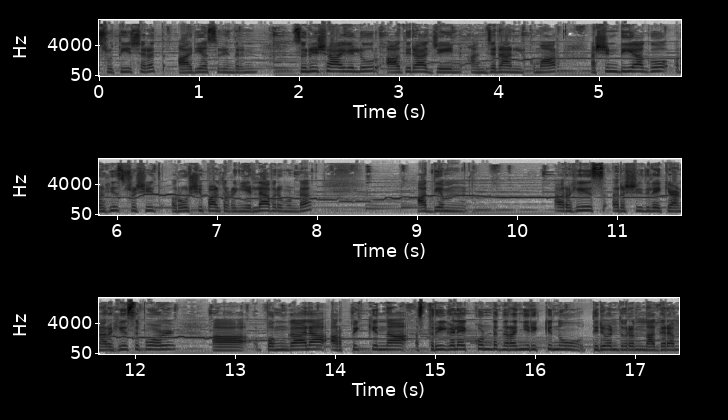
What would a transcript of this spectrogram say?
ശ്രുതി ശരത് ആര്യ സുരേന്ദ്രൻ സുനിഷ യെല്ലൂർ ആതിര ജെയിൻ അഞ്ജന അനിൽകുമാർ അഷിൻ ഡിയാഗോ റഹീസ് റഷീദ് റോഷിപാൽ തുടങ്ങിയ എല്ലാവരുമുണ്ട്. ആദ്യം റഹീസ് റഷീദിലേക്കാണ്. റഹീസ് ഇപ്പോൾ പൊങ്കാല അർപ്പിക്കുന്ന സ്ത്രീകളെ കൊണ്ട് നിറഞ്ഞിരിക്കുന്നു തിരുവനന്തപുരം നഗരം.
